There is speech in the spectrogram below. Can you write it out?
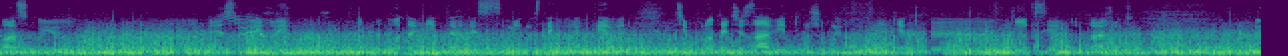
Баскою е, біля своєї гри. Погода, вітер, десь міг нести корективи, чи проти, чи за вітру, щоб не було ніяких е, кіксів, як то кажуть. Е,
